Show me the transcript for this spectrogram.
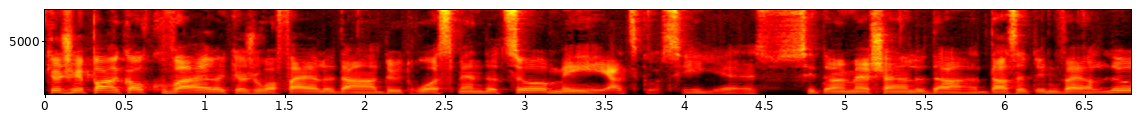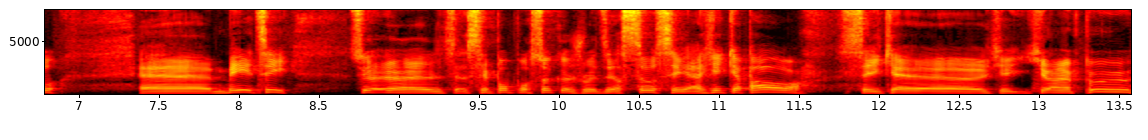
que j'ai pas encore couvert, que je vais faire dans deux trois semaines de ça, mais en tout cas, c'est, un méchant là, dans, dans cet univers-là. Mais tu sais, c'est pas pour ça que je veux dire ça. C'est à quelque part, c'est qu'il y a un peu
